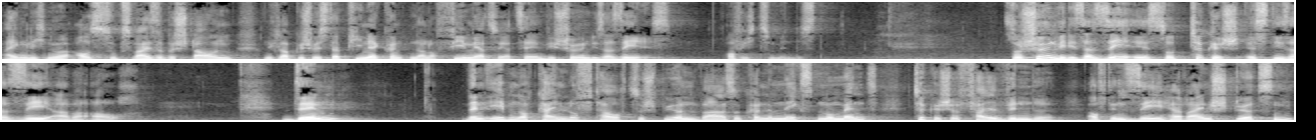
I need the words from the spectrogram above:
eigentlich nur auszugsweise bestaunen. Und ich glaube, Geschwister Pinek könnten da noch viel mehr zu erzählen, wie schön dieser See ist. Hoffe ich zumindest. So schön wie dieser See ist, so tückisch ist dieser See aber auch. Denn Wenn eben noch kein Lufthauch zu spüren war, so können im nächsten Moment tückische Fallwinde auf den See hereinstürzen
